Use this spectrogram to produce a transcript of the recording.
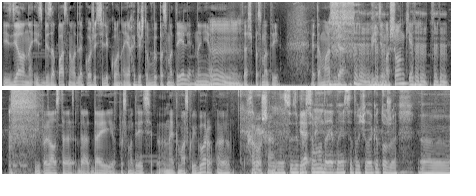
И сделана из безопасного для кожи силикона. Я хочу, чтобы вы посмотрели на нее. М. Саша, посмотри. Это маска в виде мошонки. И, пожалуйста, да, дай посмотреть на эту маску Егор. Э, Хорошая. Ну, Судя Я- по всему, да, я бы на месте этого человека тоже э,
